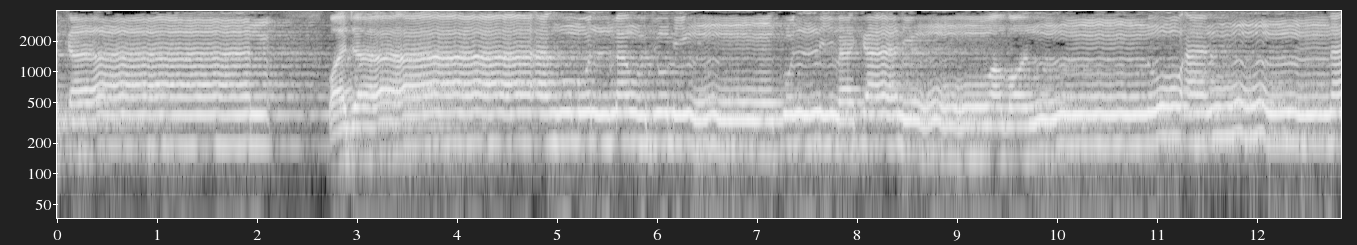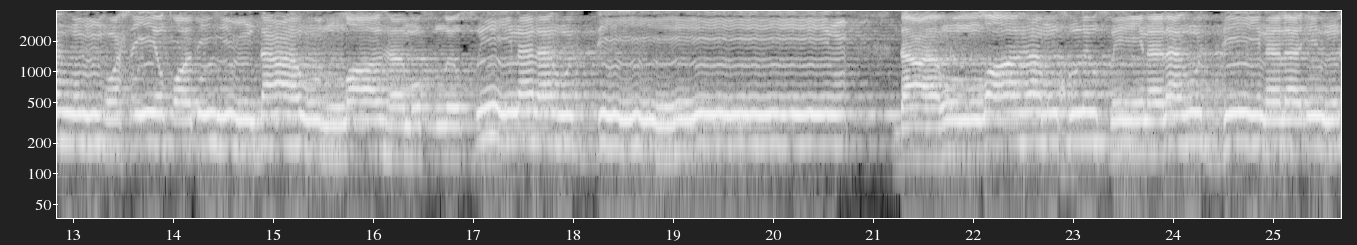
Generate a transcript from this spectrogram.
مكان وجاءهم الموج من كل مكان وظنوا أنهم أحيط بهم دعوا الله مخلصين له الدين. دعوا الله مخلصين له الدين لئن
